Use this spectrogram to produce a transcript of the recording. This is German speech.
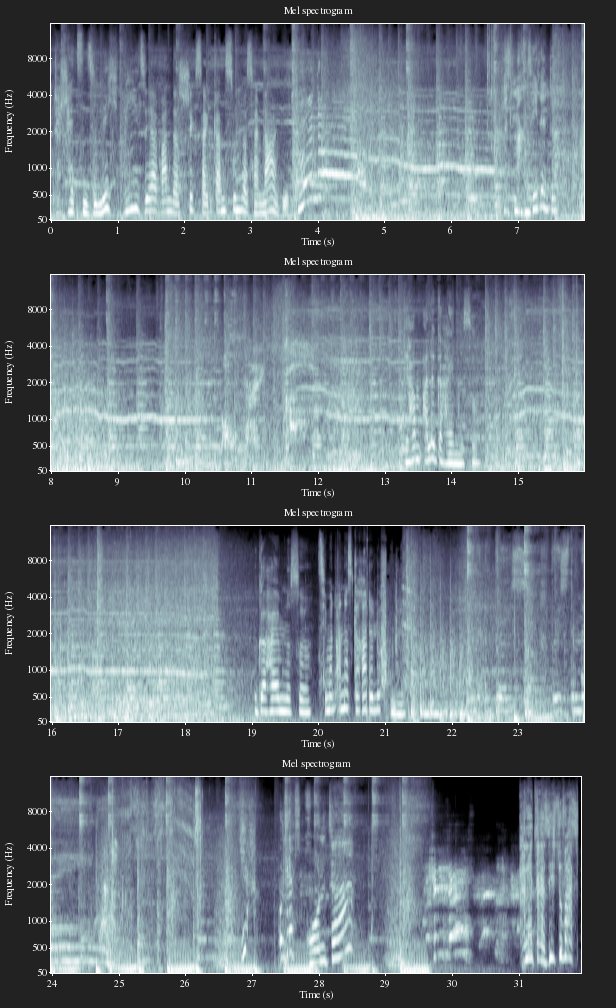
Unterschätzen Sie nicht, wie sehr Wanders Schicksal ganz Sundersheim nahe geht. Was machen Sie denn da? Wir haben alle Geheimnisse. Geheimnisse, die jemand anders gerade lüften will. Mania. Und jetzt runter. Carlotta, siehst du was?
